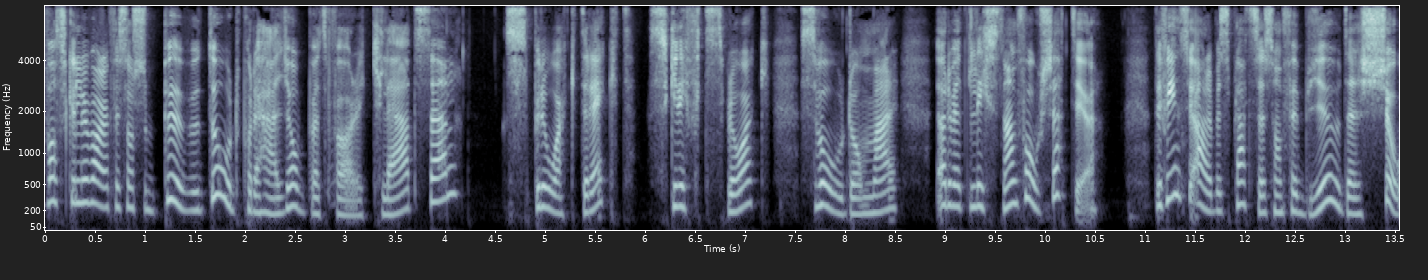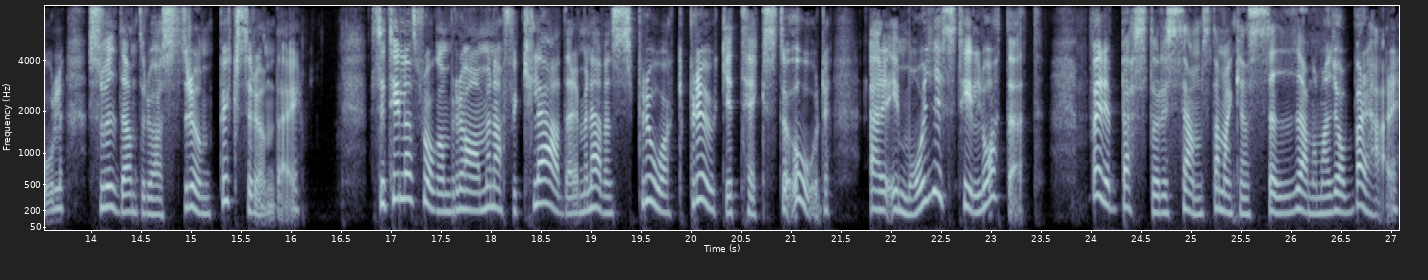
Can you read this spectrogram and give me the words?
vad skulle det vara för sorts budord på det här jobbet för klädsel, språkdräkt, skriftspråk, svordomar? Ja, du vet, listan fortsätter ju. Det finns ju arbetsplatser som förbjuder kjol såvida inte du har strumpbyxor under. Se till att fråga om ramarna för kläder men även språkbruk i text och ord. Är emojis tillåtet? Vad är det bästa och det sämsta man kan säga när man jobbar här?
